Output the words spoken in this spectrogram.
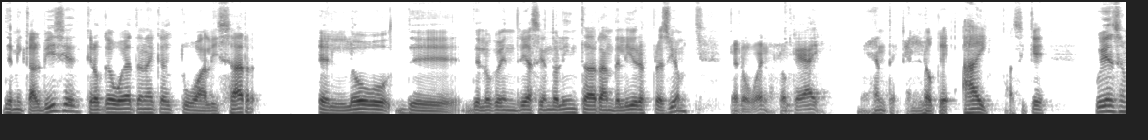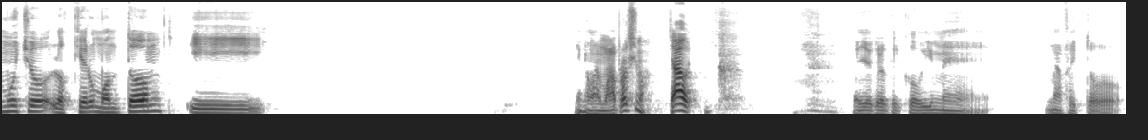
de mi calvicie, creo que voy a tener que actualizar el logo de, de lo que vendría siendo el Instagram de Libre Expresión. Pero bueno, es lo que hay, mi gente, es lo que hay. Así que cuídense mucho, los quiero un montón y... Y nos vemos la próxima. Chao. Yo creo que COVID me, me afectó,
